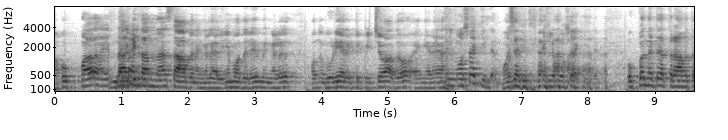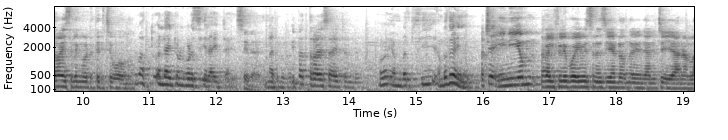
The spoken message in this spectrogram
അപ്പൊ ഉപ്പ ഉണ്ടാക്കി തന്ന സ്ഥാപനങ്ങൾ അല്ലെങ്കിൽ മുതൽ നിങ്ങൾ ഒന്നുകൂടി ഇരട്ടിപ്പിച്ചോ അതോ എങ്ങനെയാ? മോശമാക്കിയില്ല. മോശമാക്കിയില്ല. മോശമാക്കിയില്ല. ഉപ്പ എന്നിട്ട് എത്രാമത്തെ വയസ്സിൽ ഇങ്ങോട്ട് തിരിച്ചു പോകുന്നു? പത്ത് കൊല്ലമായിട്ടുള്ള ഇവിടെ സ്ഥിരമായിട്ടായി നാട്ടിൽ ഇപ്പൊ എത്ര വയസ്സായിട്ടുണ്ട്? അപ്പോൾ എൺപത്തി എൺപത് കഴിഞ്ഞു. പക്ഷെ ഇനിയും ഗൾഫിൽ പോയി ബിസിനസ് ചെയ്യേണ്ടി വന്നു കഴിഞ്ഞാൽ ചെയ്യാനുള്ള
